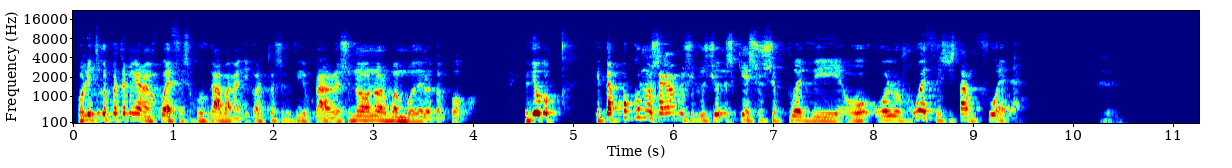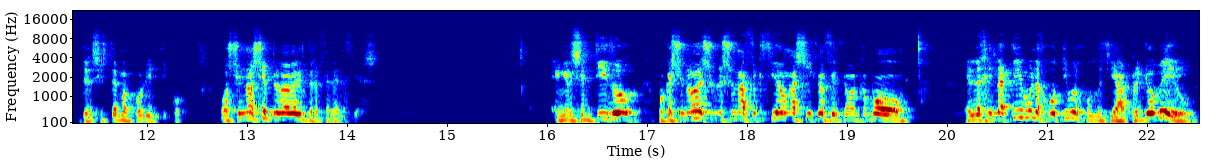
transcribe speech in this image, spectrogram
políticos, pero también eran jueces, juzgaban allí. Entonces, claro, eso no, no es buen modelo tampoco. Pero digo que tampoco nos hagamos ilusiones que eso se puede, o, o los jueces están fuera del sistema político, o si no, siempre va a haber interferencias. En el sentido, porque si no es, es una ficción así, como, como el legislativo, el ejecutivo y el judicial, pero yo veo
